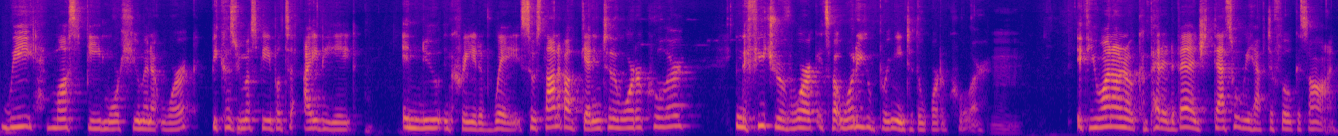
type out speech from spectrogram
we must be more human at work because we must be able to ideate in new and creative ways. So it's not about getting to the water cooler. In the future of work, it's about what are you bringing to the water cooler. Mm if you want to know a competitive edge, that's what we have to focus on.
